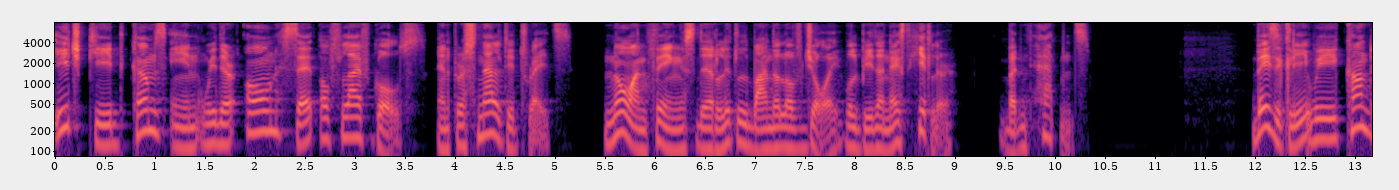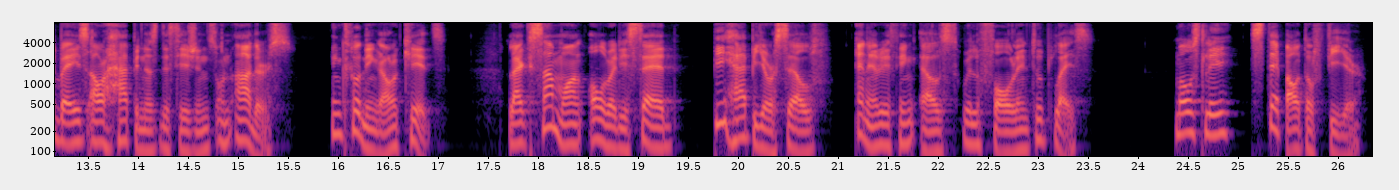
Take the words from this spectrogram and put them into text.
Each kid comes in with their own set of life goals and personality traits. No one thinks their little bundle of joy will be the next Hitler, but it happens. Basically, we can't base our happiness decisions on others, including our kids. Like someone already said, be happy yourself and everything else will fall into place. Mostly, step out of fear.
